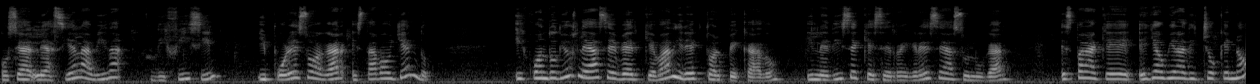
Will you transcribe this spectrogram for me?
o sea, le hacía la vida difícil, y por eso Agar estaba huyendo. Y cuando Dios le hace ver que va directo al pecado y le dice que se regrese a su lugar, es para que ella hubiera dicho que no,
